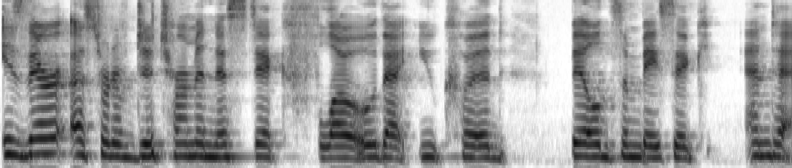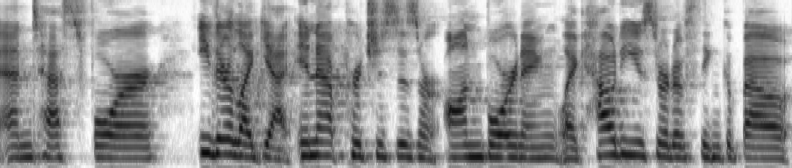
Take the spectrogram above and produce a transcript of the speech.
is there a sort of deterministic flow that you could build some basic end to end tests for? either like yeah in-app purchases or onboarding like how do you sort of think about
